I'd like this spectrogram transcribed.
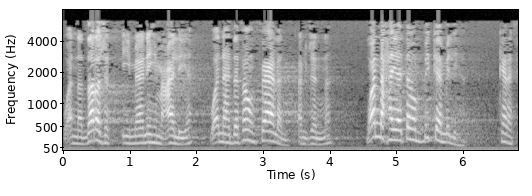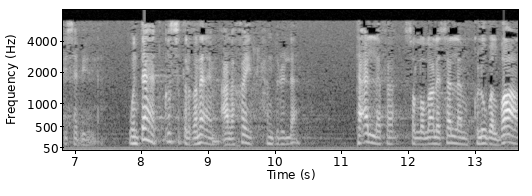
وأن درجة إيمانهم عالية وأن هدفهم فعلا الجنة وأن حياتهم بكاملها كانت في سبيل الله. وانتهت قصة الغنائم على خير الحمد لله. تألف صلى الله عليه وسلم قلوب البعض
